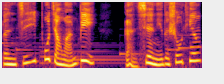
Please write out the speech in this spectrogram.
本集播讲完毕，感谢您的收听。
